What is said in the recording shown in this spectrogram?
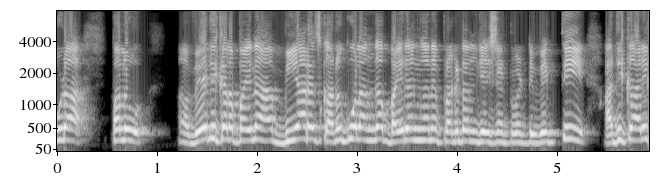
కూడా పలు వేదికల పైన బీఆర్ఎస్కు అనుకూలంగా బహిరంగంగానే ప్రకటనలు చేసినటువంటి వ్యక్తి అధికారి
